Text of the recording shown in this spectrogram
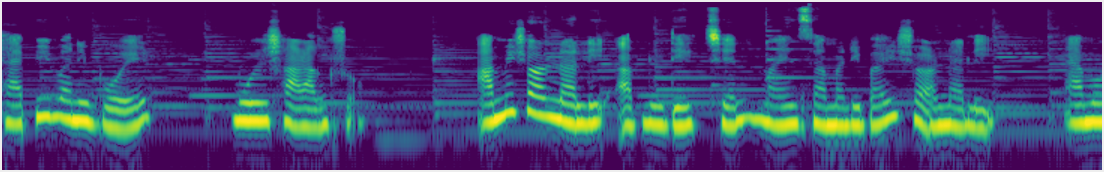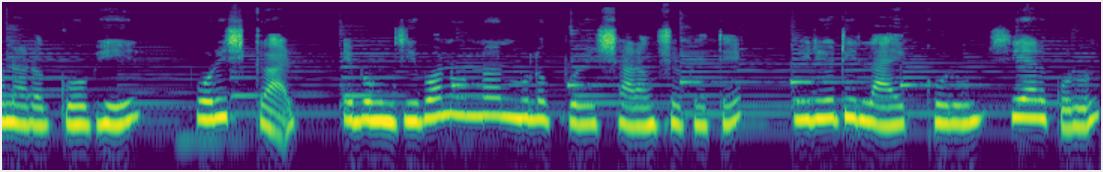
হ্যাপি মানি বইয়ের মূল সারাংশ। আমি স্বর্ণালী, আপনি দেখছেন মাইন্ড সামারি বাই স্বর্ণালী। এমন আরও গভীর, পরিষ্কার এবং জীবন উন্নয়নমূলক বইয়ের সারাংশ পেতে ভিডিওটি লাইক করুন, শেয়ার করুন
